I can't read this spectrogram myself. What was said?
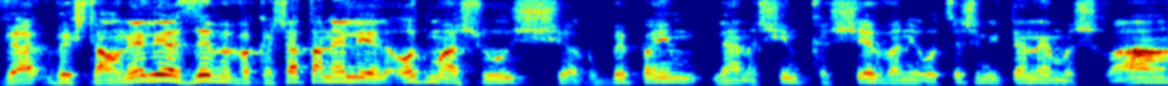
וכשאתה עונה לי על זה, בבקשה תענה לי על עוד משהו שהרבה פעמים לאנשים קשה, ואני רוצה שניתן להם השראה.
